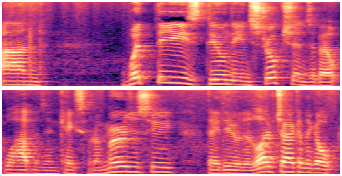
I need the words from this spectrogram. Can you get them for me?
And with these doing the instructions about what happens in case of an emergency they do the life jacket they go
